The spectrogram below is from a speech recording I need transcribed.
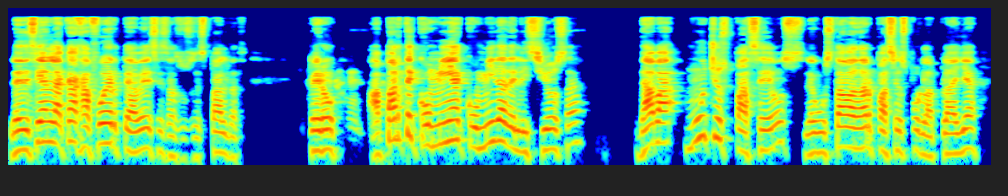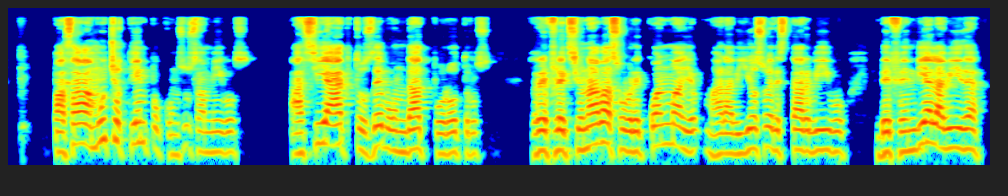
le decían la caja fuerte a veces a sus espaldas. Pero aparte comía comida deliciosa, daba muchos paseos, le gustaba dar paseos por la playa, pasaba mucho tiempo con sus amigos, hacía actos de bondad por otros, reflexionaba sobre cuán maravilloso era estar vivo, defendía la vida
